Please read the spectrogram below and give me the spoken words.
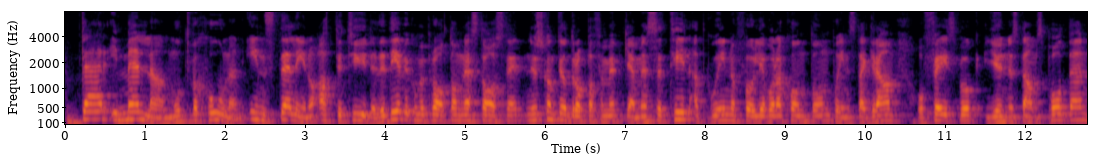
Däremellan, motivationen, inställningen och attityder. Det är det vi kommer prata om nästa avsnitt. Nu ska inte jag droppa för mycket, men se till att gå in och följa våra konton på Instagram och Facebook, Gynnestamspodden,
